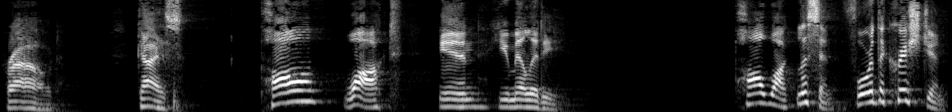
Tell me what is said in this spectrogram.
Proud. Guys, Paul walked in humility. Paul walked, listen, for the Christian,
